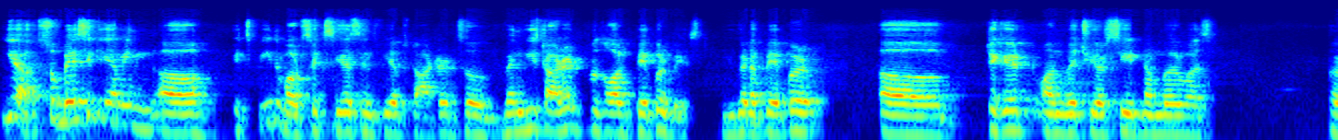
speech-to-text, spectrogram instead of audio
Yeah. So basically, I mean, uh, it's been about six years since we have started. So when we started, it was all paper based. You get a paper uh, ticket on which your seat number was uh,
